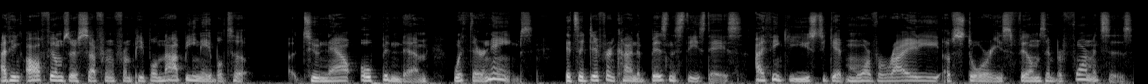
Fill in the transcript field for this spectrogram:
I think all films are suffering from people not being able to to now open them with their names. It's a different kind of business these days. I think you used to get more variety of stories, films, and performances.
